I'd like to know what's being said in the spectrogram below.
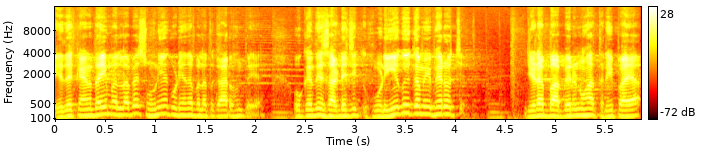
ਇਹਦੇ ਕਹਿਣ ਦਾ ਹੀ ਮਤਲਬ ਹੈ, ਸੋਹਣੀਆਂ ਕੁੜੀਆਂ ਦਾ ਬਲਾਤਕਾਰ ਹੁੰਦੇ ਆ। ਉਹ ਕਹਿੰਦੇ ਸਾਡੇ 'ਚ ਹੋਣੀ ਹੈ ਕੋਈ ਕਮੀ ਫਿਰ ਉਹ 'ਚ? ਜਿਹੜਾ ਬਾਬੇ ਨੂੰ ਹੱਥ ਨਹੀਂ ਪਾਇਆ।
